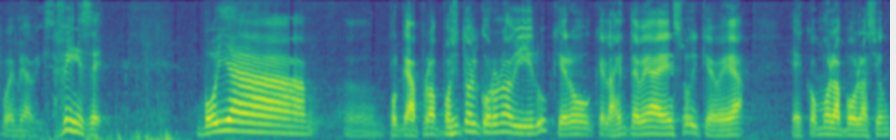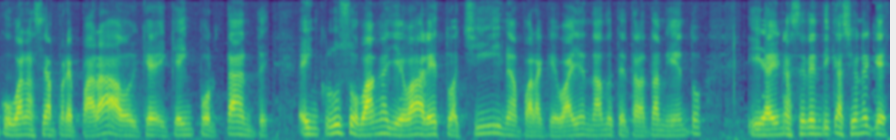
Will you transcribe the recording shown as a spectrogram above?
pues me avisa. Fíjense, voy a, mm, porque a propósito del coronavirus, quiero que la gente vea eso y que vea eh, cómo la población cubana se ha preparado y qué es importante. E incluso van a llevar esto a China para que vayan dando este tratamiento. Y hay una serie de indicaciones que,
